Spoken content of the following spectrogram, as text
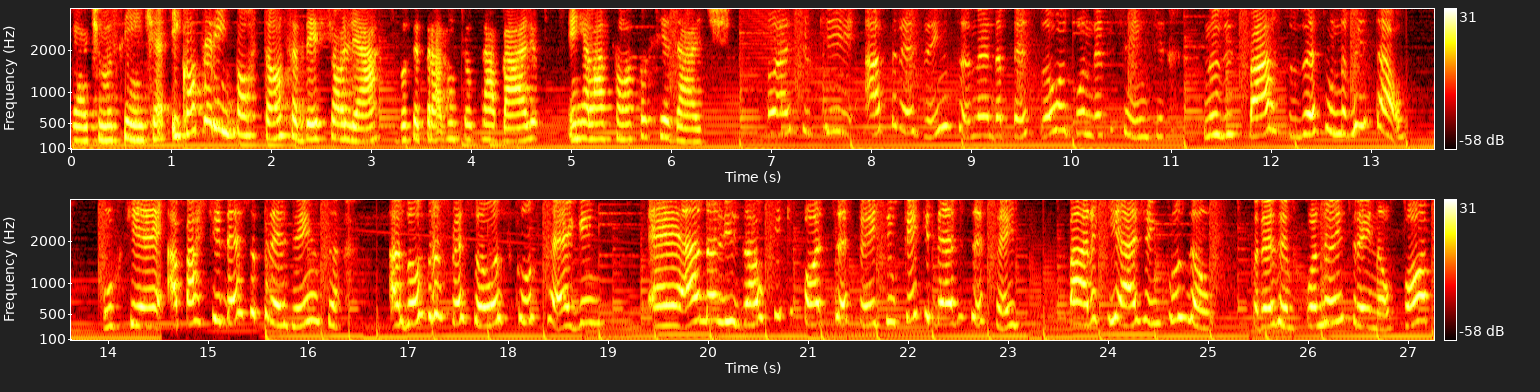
Ótimo, Cíntia. E qual seria a importância desse olhar que você traz no seu trabalho em relação à sociedade? Eu acho que a presença né, da pessoa com deficiência nos espaços é fundamental, porque a partir dessa presença as outras pessoas conseguem é, analisar o que, que pode ser feito e o que, que deve ser feito para que haja inclusão. Por exemplo, quando eu entrei na UFOP,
